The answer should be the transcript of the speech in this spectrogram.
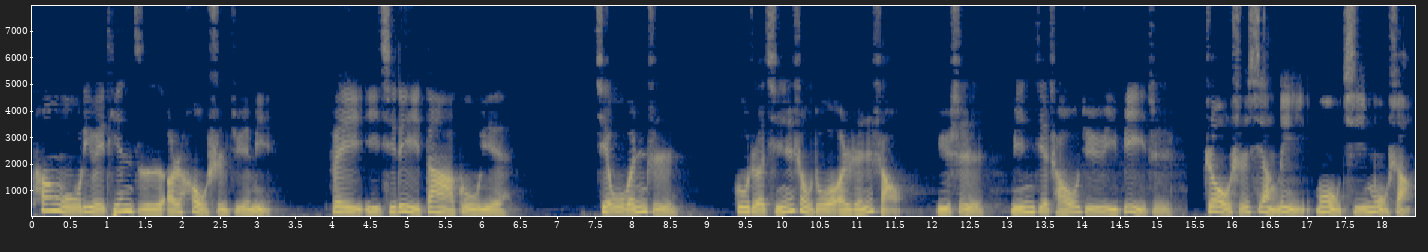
汤武立为天子，而后世绝灭，非以其利大故也。且吾闻之。故者禽兽多而人少，于是民皆朝局以避之。昼时向立，暮期暮上，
